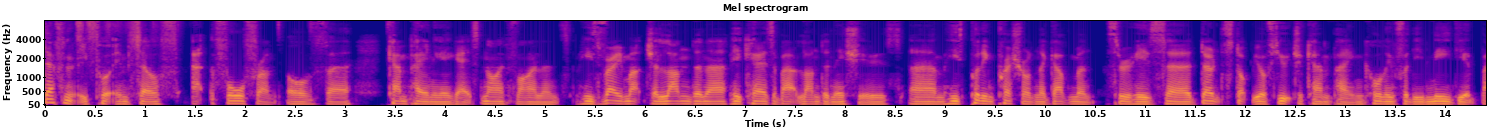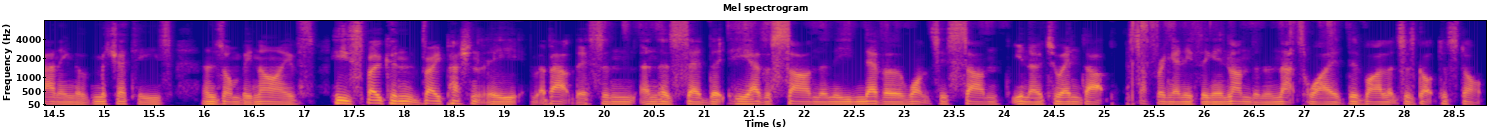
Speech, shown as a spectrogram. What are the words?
definitely put himself at the forefront of uh, campaigning against knife violence. He's very much a Londoner. He cares about London issues. Um, he's putting pressure on the government through his uh, Don't Stop Your Future campaign, calling for the immediate banning of machetes and zombie knives. He's spoken very passionately about this and, and has said that he has a son and he never wants his son, you know, to end up suffering anything in London. And that's why the violence has got to stop.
